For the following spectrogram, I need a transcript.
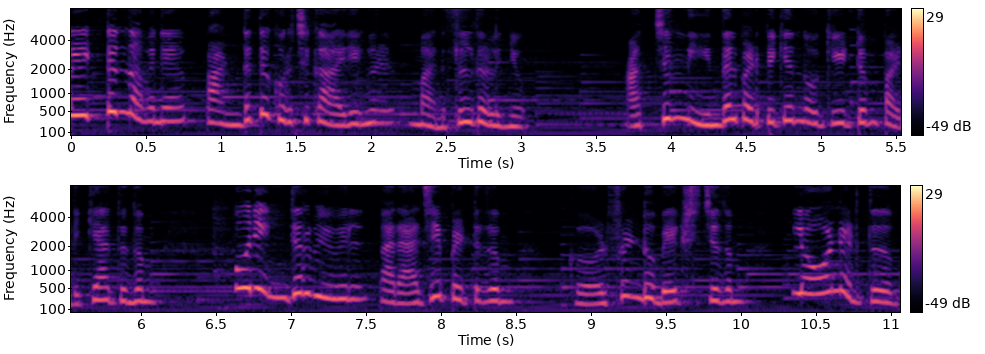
പെട്ടെന്ന് അവന് പണ്ടത്തെ കുറച്ച് കാര്യങ്ങൾ മനസ്സിൽ തെളിഞ്ഞു. അച്ഛൻ നീന്തൽ പഠിപ്പിക്കാൻ നോക്കിയിട്ടും പഠിക്കാത്തതും ഒരു ഇന്റർവ്യൂവിൽ പരാജയപ്പെട്ടതും ഗേൾഫ്രണ്ട് ഉപേക്ഷിച്ചതും ലോൺ എടുത്തതും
